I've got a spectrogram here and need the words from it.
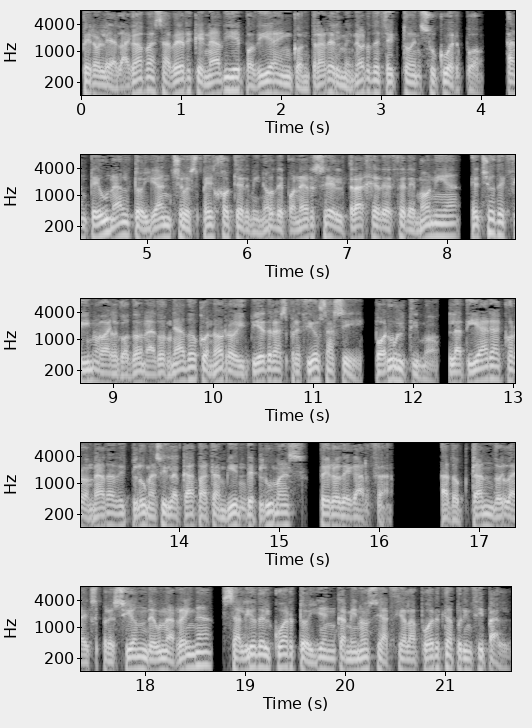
Pero le halagaba saber que nadie podía encontrar el menor defecto en su cuerpo. Ante un alto y ancho espejo terminó de ponerse el traje de ceremonia, hecho de fino algodón adornado con oro y piedras preciosas y, por último, la tiara coronada de plumas y la capa también de plumas, pero de garza. Adoptando la expresión de una reina, salió del cuarto y encaminóse hacia la puerta principal.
